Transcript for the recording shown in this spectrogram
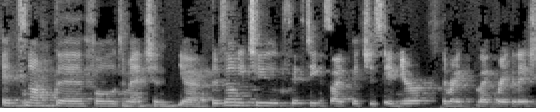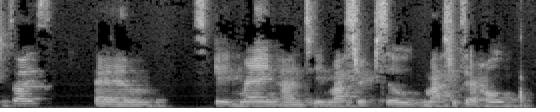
It's not the full dimension. Yeah, there's only two 15 side pitches in Europe, the reg, like regulation size, um, in Rennes and in Maastricht. So Maastricht's our home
